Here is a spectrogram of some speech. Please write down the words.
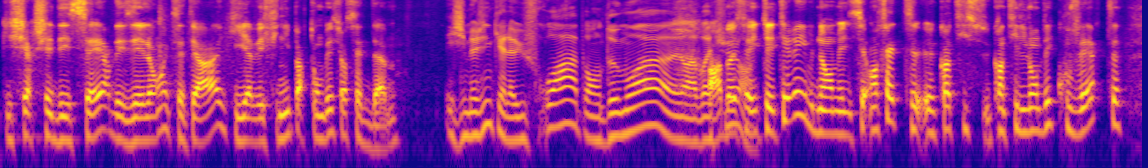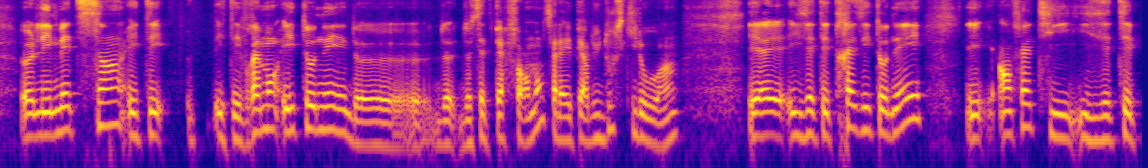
qui cherchaient des cerfs, des élans, etc., et qui avaient fini par tomber sur cette dame. Et j'imagine qu'elle a eu froid pendant deux mois euh, dans la voiture. Ah bah, ça a été terrible. Non, mais en fait, euh, quand ils quand ils l'ont découverte, les médecins étaient étaient vraiment étonnés de, de, cette performance. Elle avait perdu 12 kilos. Hein. Et euh, ils étaient très étonnés. Et en fait, ils, étaient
